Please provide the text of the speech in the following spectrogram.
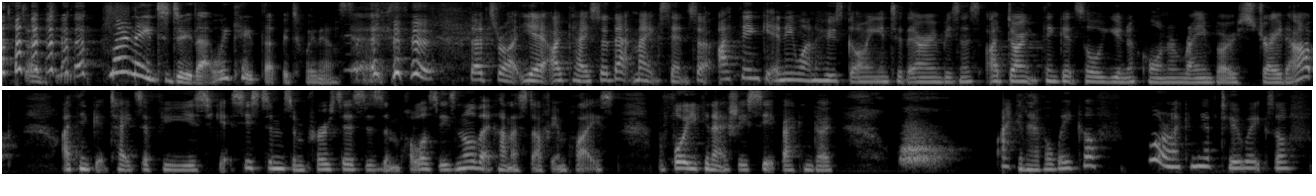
Don't do no need to do that. We keep that between ourselves. That's right. Yeah. Okay. So that makes sense. So I think anyone who's going into their own business, I don't think it's all unicorn and rainbow straight up. I think it takes a few years to get systems and processes and policies and all that kind of stuff in place before you can actually sit back and go, I can have a week off or I can have two weeks off.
